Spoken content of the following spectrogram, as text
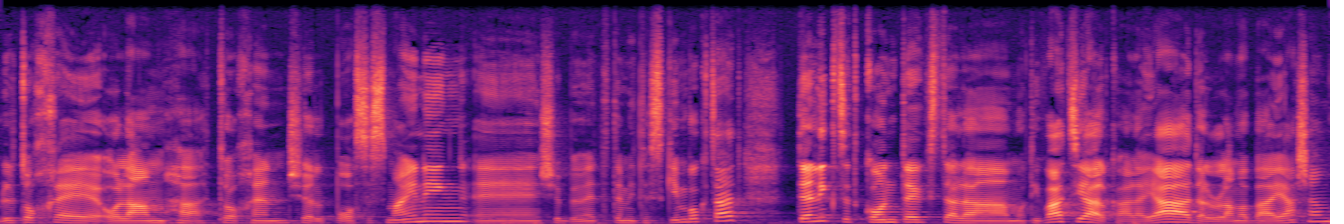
לתוך אה, עולם התוכן של process mining, אה, שבאמת אתם מתעסקים בו קצת. תן לי קצת קונטקסט על המוטיבציה, על קהל היעד, על עולם הבעיה שם.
